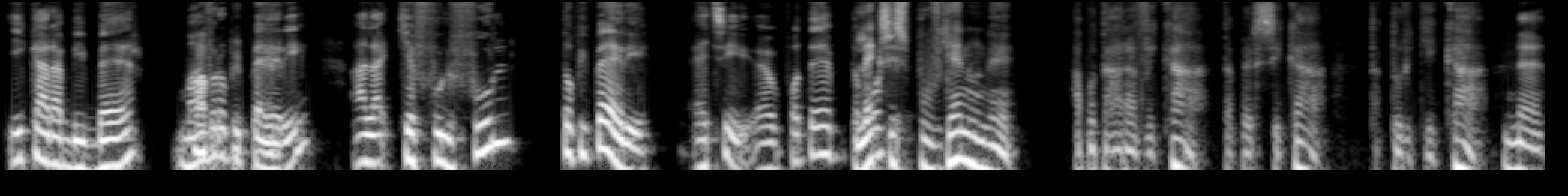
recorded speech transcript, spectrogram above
ή καραμπιμπέρ, μαύρο, Μαύρο πιπέρι. πιπέρι, αλλά και φουλφούλ, το πιπέρι. Έτσι, ε, οπότε... Το Λέξεις που βγαίνουν από τα αραβικά, τα περσικά, τα τουρκικά, πώς- Ναι,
